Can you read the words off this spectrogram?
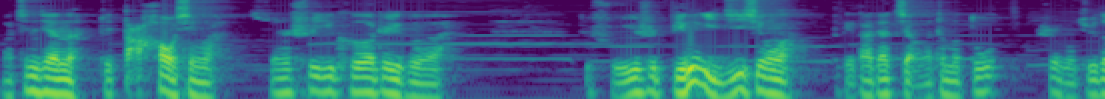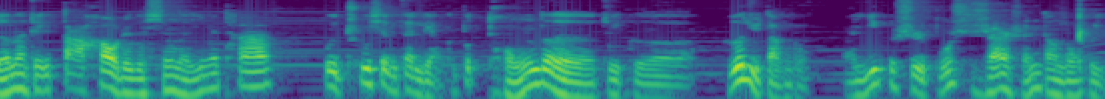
啊，今天呢，这大号星啊，虽然是一颗这个，就属于是丙乙吉星了，给大家讲了这么多，是我觉得呢，这个大号这个星呢，因为它会出现在两个不同的这个格局当中啊，一个是不是十二神当中会有，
